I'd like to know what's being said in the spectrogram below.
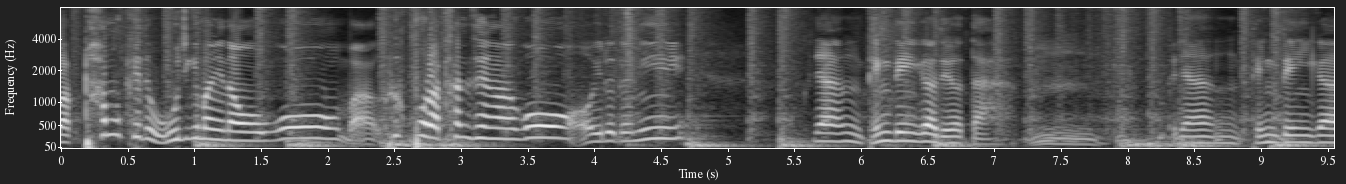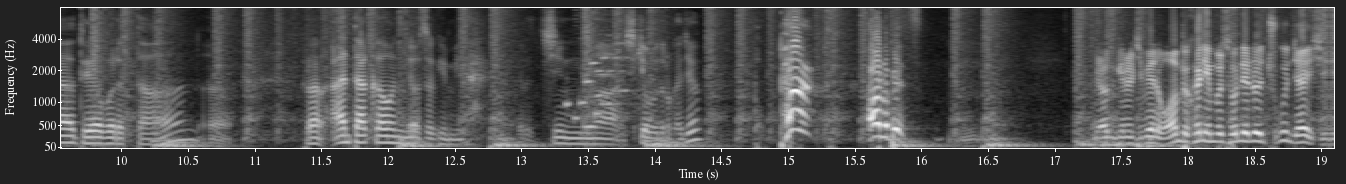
막 파묵헤드 오지게 많이 나오고 막 흑보라 탄생하고 어, 이러더니 그냥 댕댕이가 되었다. 음, 그냥 댕댕이가 되어버렸던 어, 그런 안타까운 녀석입니다. 그래서 진화 시켜보도록 하죠. 폭팍! 아르베스! 음, 명기를 지배로 완벽한 힘을 손해로 죽은 자의 신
